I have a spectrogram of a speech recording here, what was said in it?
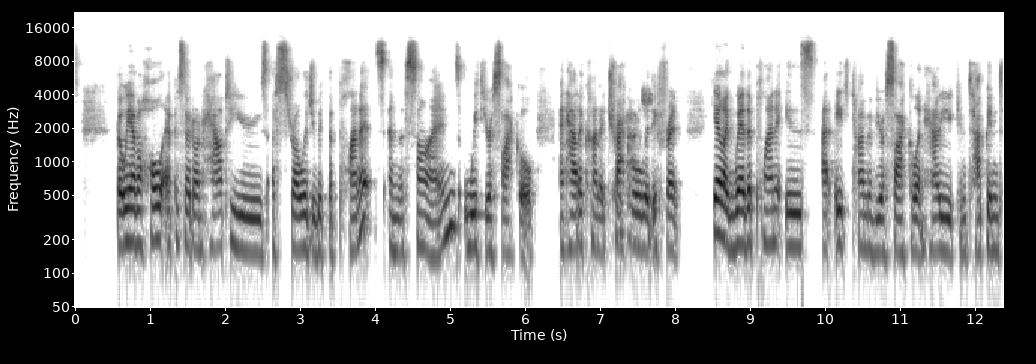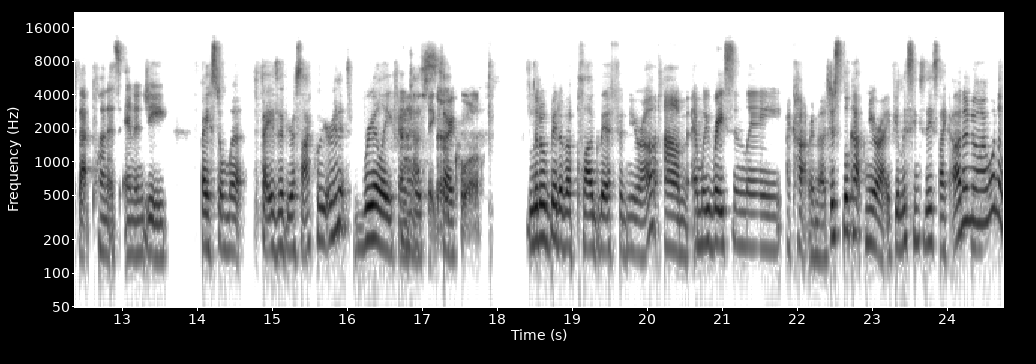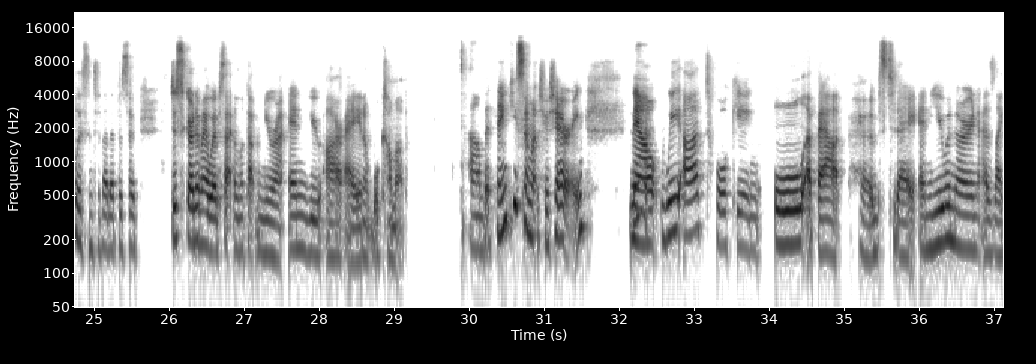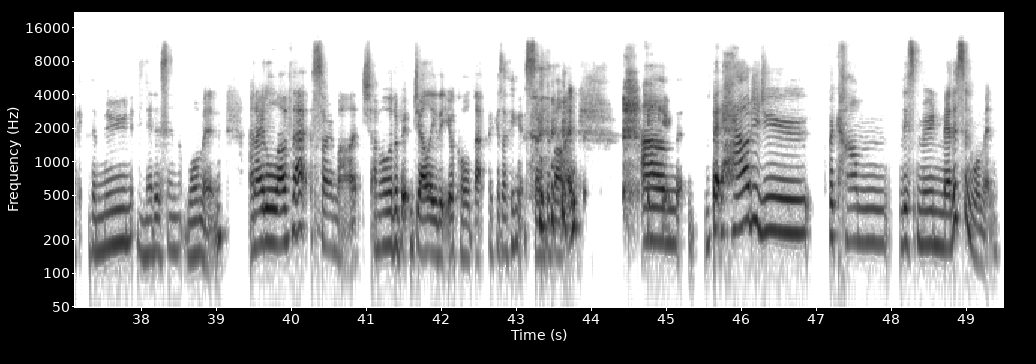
but we have a whole episode on how to use astrology with the planets and the signs with your cycle and how to kind of oh track oh all the different yeah, like where the planet is at each time of your cycle and how you can tap into that planet's energy based on what phase of your cycle you're in. It's really fantastic. so, so cool. Little bit of a plug there for Nura. Um, and we recently, I can't remember, just look up Nura. If you're listening to this, like, I don't know, I want to listen to that episode, just go to my website and look up Nura, N U R A, and it will come up. Um, but thank you so much for sharing. Now, we are talking all about herbs today, and you are known as like the moon medicine woman. And I love that so much. I'm a little bit jelly that you're called that because I think it's so divine. um, but how did you become this moon medicine woman?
